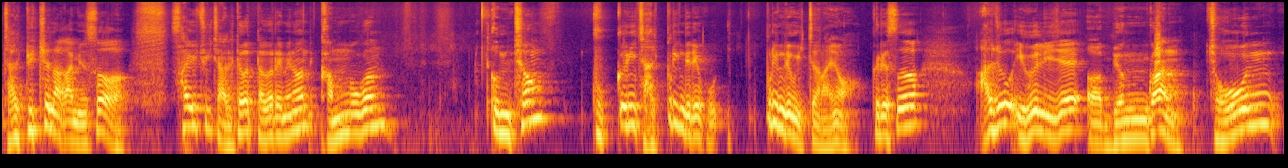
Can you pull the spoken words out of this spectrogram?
잘 비켜나가면서 사유축이 잘 되었다 그러면은 감목은 엄청 굳건히 잘 뿌리내리고, 뿌리내리고 있잖아요. 그래서 아주 이걸 이제 어, 명관, 좋은,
